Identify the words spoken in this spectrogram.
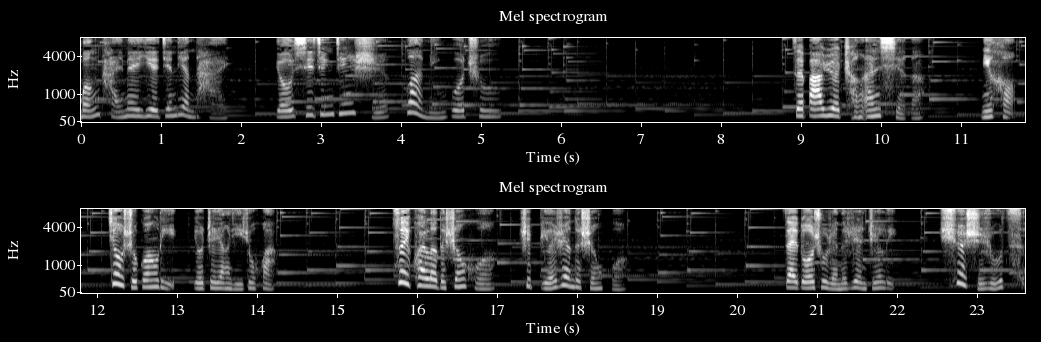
蒙台妹夜间电台由西京金石冠名播出。在八月长安写的“你好，旧时光”里有这样一句话：“最快乐的生活是别人的生活。”在多数人的认知里，确实如此。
